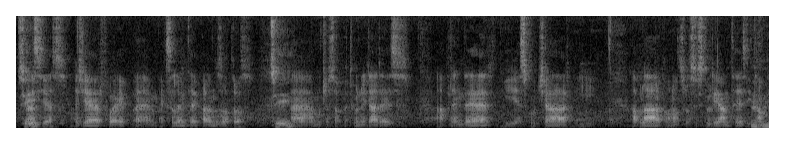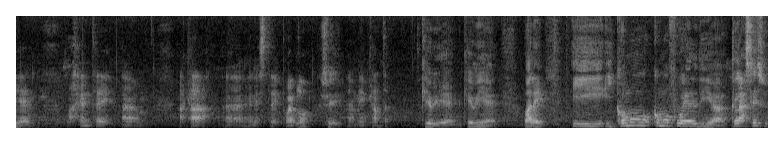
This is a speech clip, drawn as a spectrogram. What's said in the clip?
Sí. gracias. Ayer fue em, excelente para nosotros. Sí. Ah, muchas oportunidades aprender y escuchar y hablar con otros estudiantes y también la gente em, acá eh, en este pueblo. Sí. Eh, me encanta. Qué bien, qué bien. Vale, ¿y, y cómo, cómo fue el día? ¿Clases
